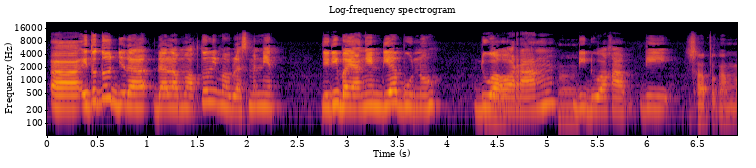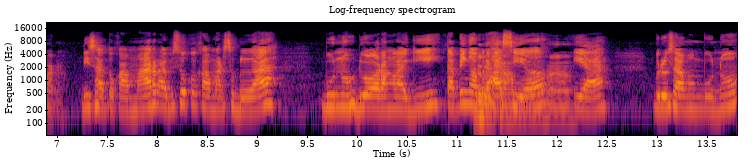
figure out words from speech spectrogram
eh, itu tuh dal- dalam waktu 15 menit jadi bayangin dia bunuh dua Dua. orang Hmm. di dua kam di Satu kamar. di satu kamar abis itu ke kamar sebelah bunuh dua orang lagi tapi nggak berhasil membunuh, ya berusaha membunuh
